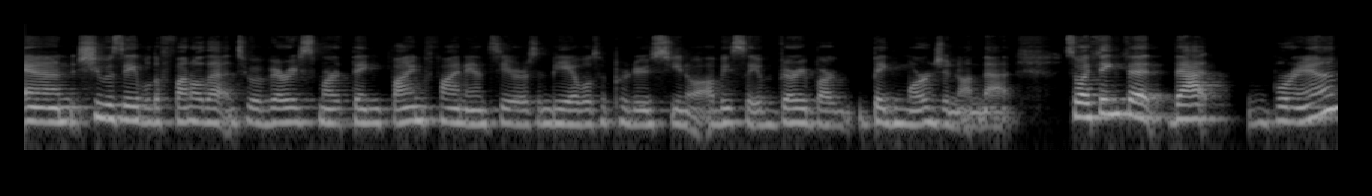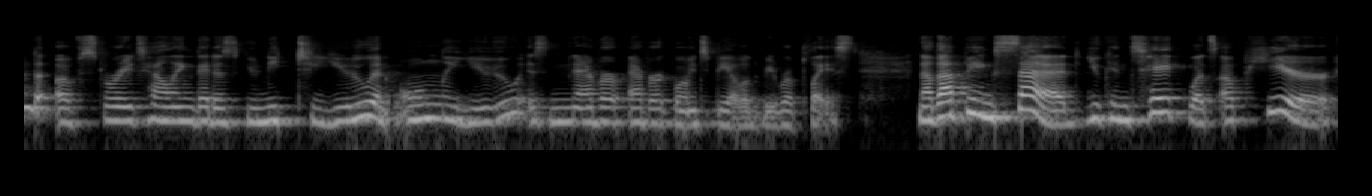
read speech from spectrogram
And she was able to funnel that into a very smart thing, find financiers and be able to produce, you know, obviously a very bar- big margin on that. So I think that that brand of storytelling that is unique to you and only you is never, ever going to be able to be replaced. Now, that being said, you can take what's up here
